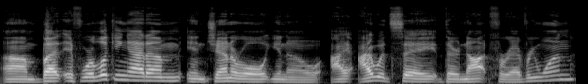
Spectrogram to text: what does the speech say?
Um, but if we're looking at them in general, you know, I, I would say they're not for everyone.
